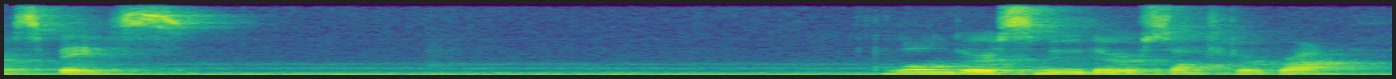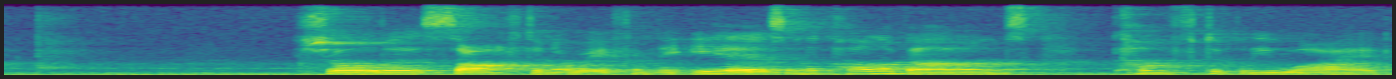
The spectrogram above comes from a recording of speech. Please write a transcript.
of space. Longer, smoother, softer breath. Shoulders soft and away from the ears, and the collarbones comfortably wide.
